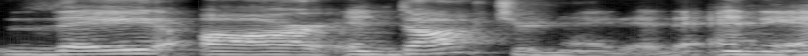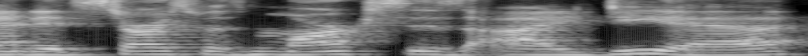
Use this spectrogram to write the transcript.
they are indoctrinated. And, and it starts with Marx's idea.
